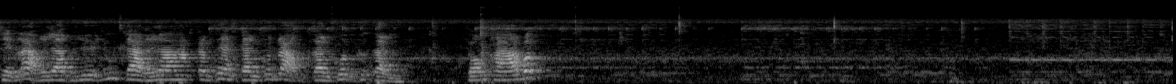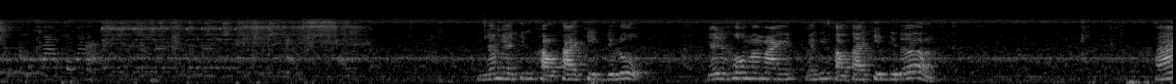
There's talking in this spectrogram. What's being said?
เสร็จลาวกระยาไปเรื่อยน้ำกากระยาหักกันแท่งกันคนลากันคนคือกันสองขาบึ๊บ นี่ยแม่กินข้าวทายคลิปอยู่ลูกแม่จะโทรมาใหม่แม่กินข้าวทายคลิปอยู่เด้อฮะ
